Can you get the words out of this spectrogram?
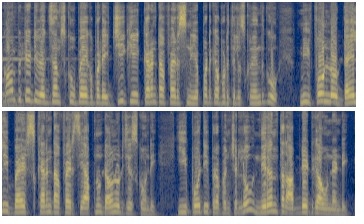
కాంపిటేటివ్ ఎగ్జామ్స్కు ఉపయోగపడే జీకే కరెంట్ అఫైర్స్ని ఎప్పటికప్పుడు తెలుసుకునేందుకు మీ ఫోన్లో డైలీ బైట్స్ కరెంట్ అఫైర్స్ యాప్ను డౌన్లోడ్ చేసుకోండి. ఈ పోటీ ప్రపంచంలో నిరంతర అప్డేట్గా ఉండండి.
